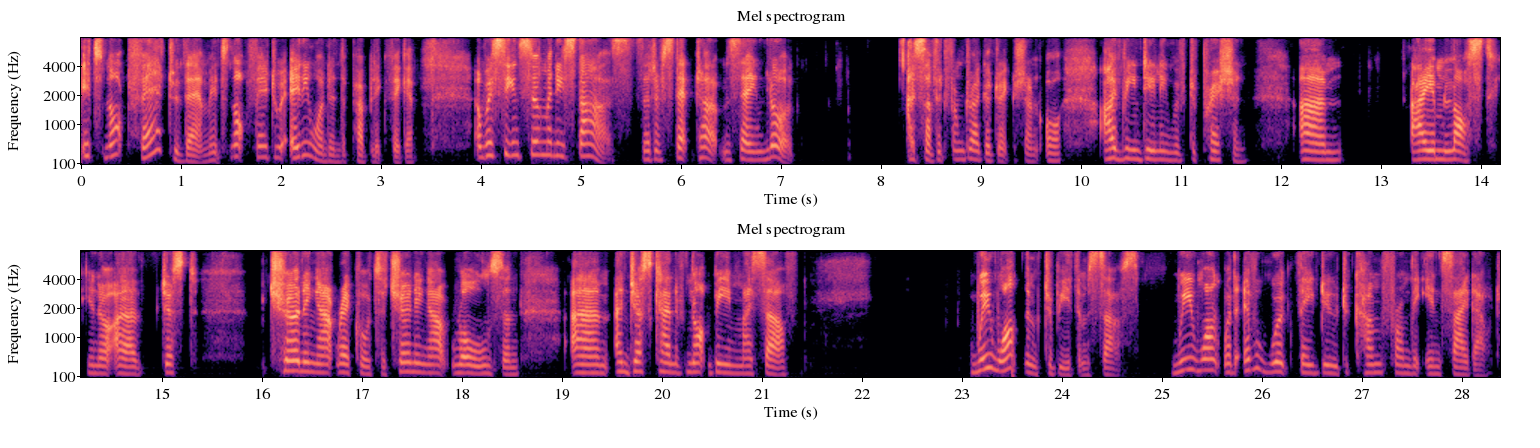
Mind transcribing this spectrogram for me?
It's not fair to them. It's not fair to anyone in the public figure. And we're seeing so many stars that have stepped up and saying, look, I suffered from drug addiction, or I've been dealing with depression. Um, I am lost. You know, I'm just churning out records or churning out roles and um, and just kind of not being myself we want them to be themselves. We want whatever work they do to come from the inside out.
